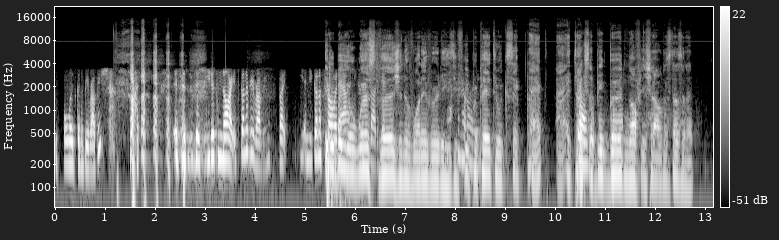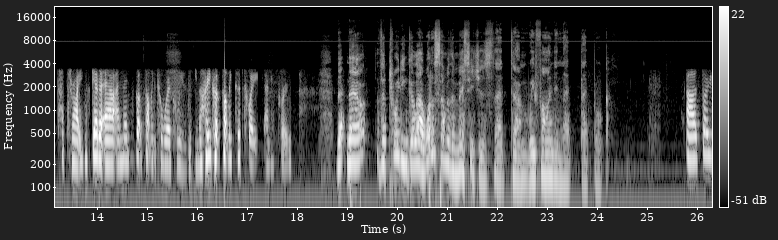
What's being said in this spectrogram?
is always going to be rubbish. it's just, you just know it's going to be rubbish, but and you're going to throw It'll it out. It'll be your worst version of whatever it is. If you're prepared to accept that, uh, it takes yeah. a big burden off your shoulders, doesn't it? That's right. You just get it out, and then you've got something to work with. You know, you've got something to tweak and improve. Now, now the tweeting galah. What are some of the messages that um, we find in that that book? Uh, so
